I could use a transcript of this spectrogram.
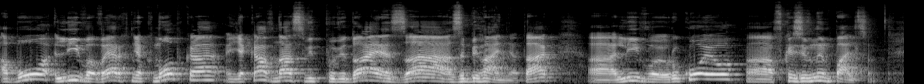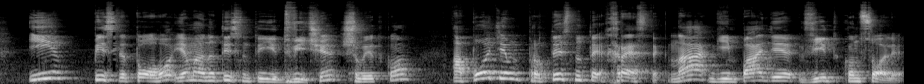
або ліва верхня кнопка, яка в нас відповідає за забігання, так? Лівою рукою вказівним пальцем. І після того я маю натиснути її двічі швидко. А потім протиснути хрестик на геймпаді від консолі.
